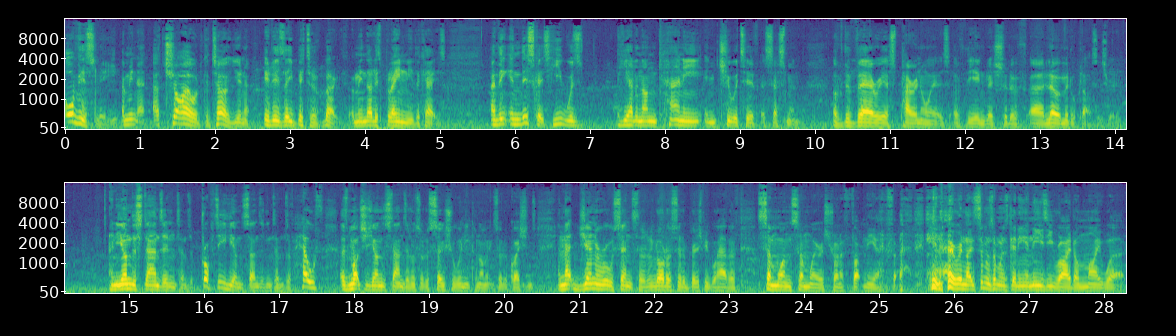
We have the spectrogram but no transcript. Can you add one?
obviously, I mean, a, a child could tell you, you know, it is a bit of both. I mean, that is plainly the case. I think in this case, he was, he had an uncanny, intuitive assessment of the various paranoias of the English sort of uh, lower middle classes, really. And he understands it in terms of property, he understands it in terms of health, as much as he understands it on sort of social and economic sort of questions. And that general sense that a lot of sort of British people have of someone somewhere is trying to fuck me over, you know, and like someone someone's getting an easy ride on my work.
